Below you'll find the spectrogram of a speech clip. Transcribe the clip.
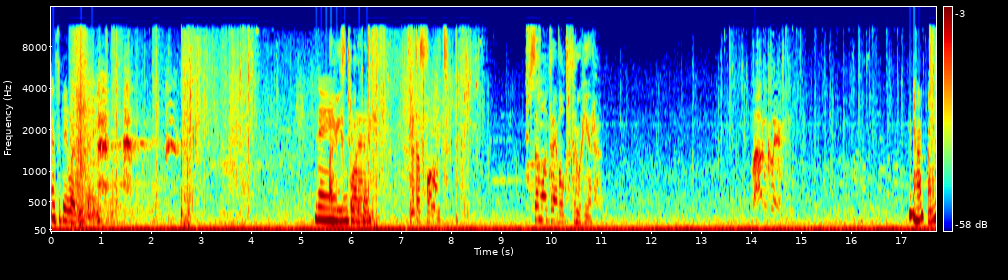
That's what what I'm saying. They A moved least to over there. Enemy. Let us follow it. Someone traveled through here. Loud and clear. We can hunt them.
